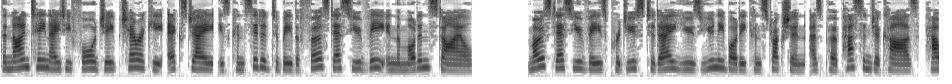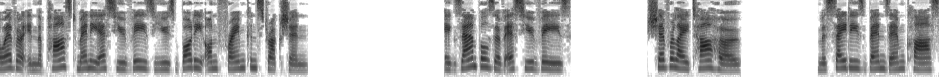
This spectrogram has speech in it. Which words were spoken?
The 1984 Jeep Cherokee XJ is considered to be the first SUV in the modern style. Most SUVs produced today use unibody construction as per passenger cars, however in the past many SUVs used body-on-frame construction. Examples of SUVs Chevrolet Tahoe Mercedes-Benz M-Class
